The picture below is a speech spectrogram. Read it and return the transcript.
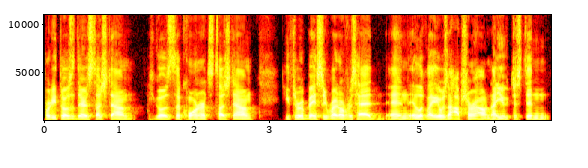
Purdy throws it there, it's a touchdown. He goes to the corner, it's a touchdown. He threw it basically right over his head, and it looked like it was an option route, and Aiyuk just didn't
